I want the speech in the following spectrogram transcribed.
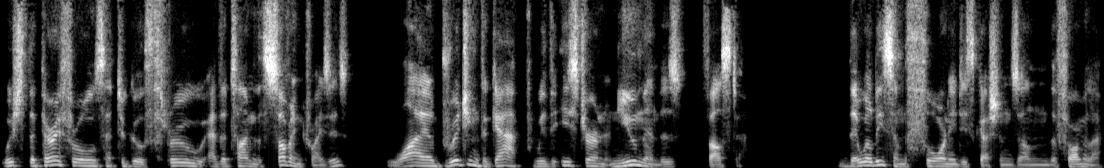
which the peripherals had to go through at the time of the sovereign crisis, while bridging the gap with Eastern new members faster. There will be some thorny discussions on the formula.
